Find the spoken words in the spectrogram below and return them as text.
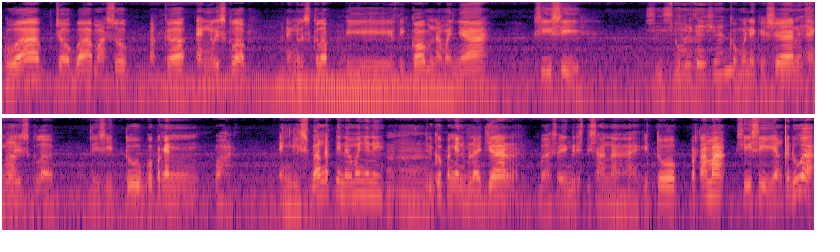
gue coba masuk ke English Club English Club di Vcom namanya CEC Si, si. Communication. Communication English English, Club. Di situ gue pengen wah English banget nih namanya nih. Mm-mm. Jadi gue pengen belajar bahasa Inggris di sana. Itu pertama sisi. Yang kedua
